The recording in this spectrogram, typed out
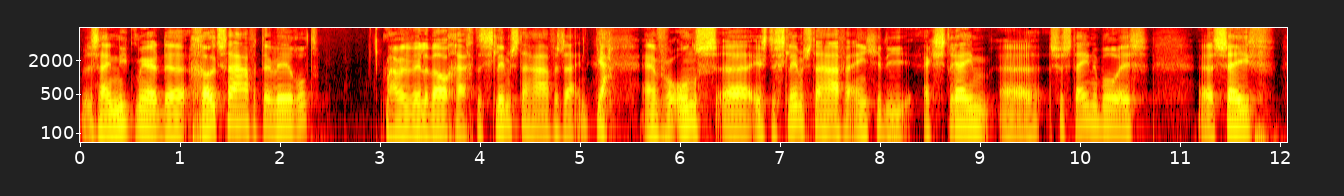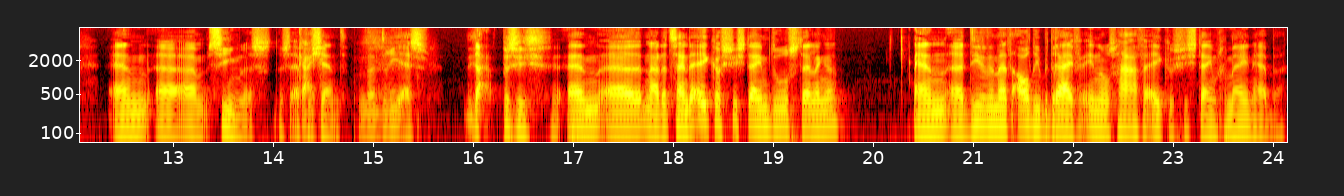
we zijn niet meer de grootste haven ter wereld. Maar we willen wel graag de slimste haven zijn. Ja. En voor ons eh, is de slimste haven eentje die extreem eh, sustainable is, eh, safe en seamless, dus efficiënt. De 3S. Ja, precies. En nou, dat zijn de ecosysteemdoelstellingen. En die we met al die bedrijven in ons haven-ecosysteem gemeen hebben.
